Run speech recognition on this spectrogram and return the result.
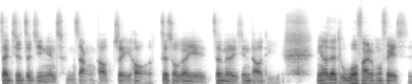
在这这几年成长到最后，这首歌也真的已经到底，你要再突破 Final Face，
